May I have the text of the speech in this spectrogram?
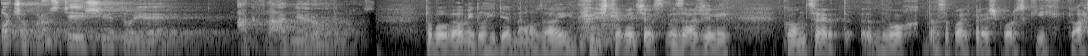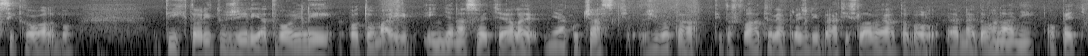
O čo prostejšie to je, ak vládne rovnosť. To bol veľmi dlhý deň naozaj. Ešte večer sme zažili koncert dvoch, dá sa povedať, prešporských klasikov, alebo tých, ktorí tu žili a tvorili, potom aj inde na svete, ale nejakú časť života títo skladatelia prežili v Bratislave a to bol Erne Dohnáni opäť.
